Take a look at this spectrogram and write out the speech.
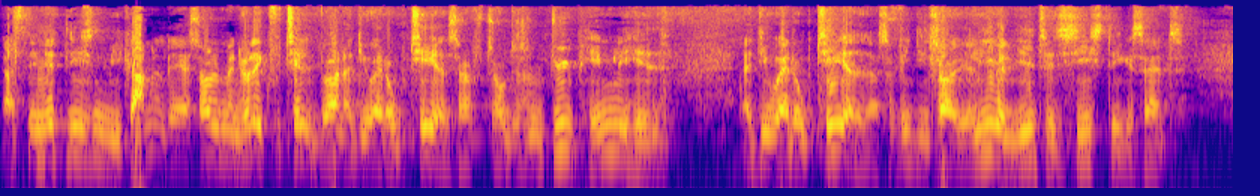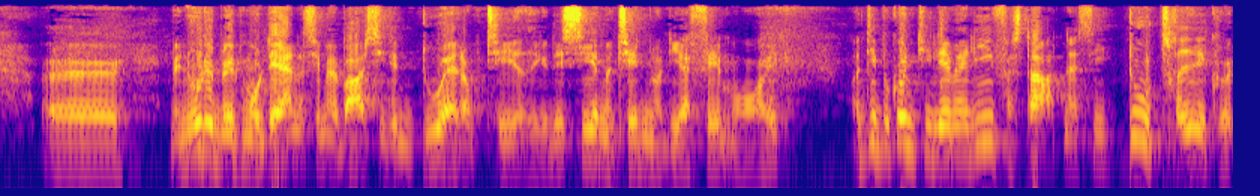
Altså det er lidt ligesom i gamle dage, så ville man jo ikke fortælle børn, at de var adopteret, så, så var det sådan en dyb hemmelighed, at de var adopteret, og så fik de så alligevel vide til det sidste, ikke sandt? Øh, men nu er det blevet moderne simpelthen bare at sige dem, du er adopteret, ikke? og det siger man til dem, når de er fem år. Ikke? Og de begyndte de med lige fra starten at sige, du er tredje køn.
